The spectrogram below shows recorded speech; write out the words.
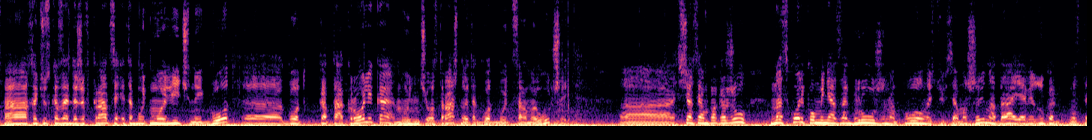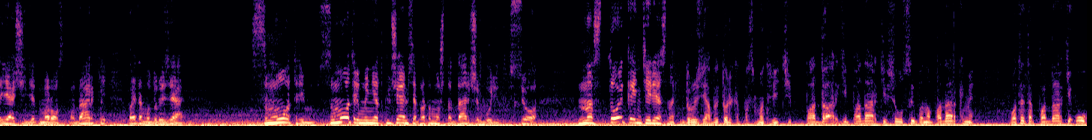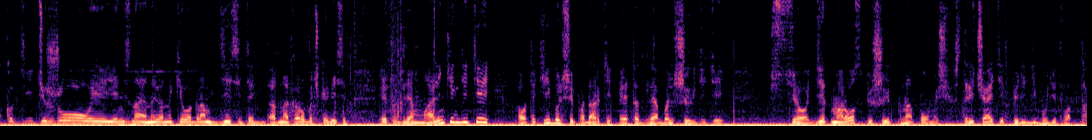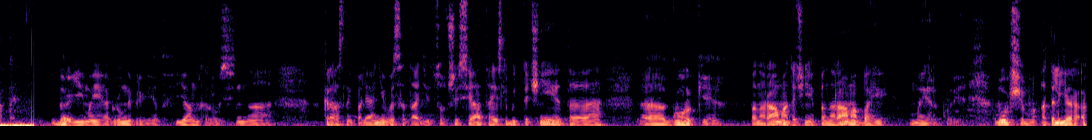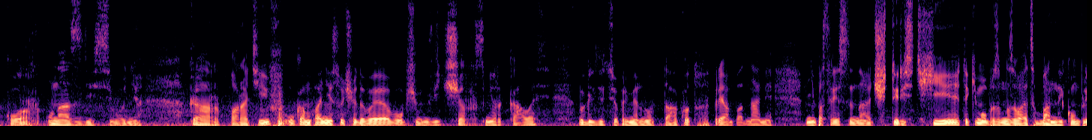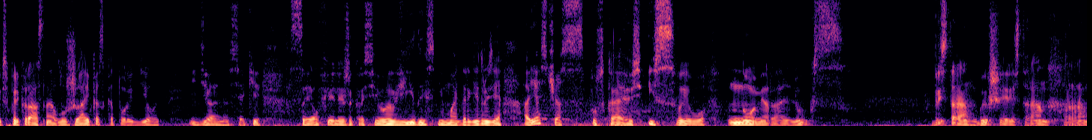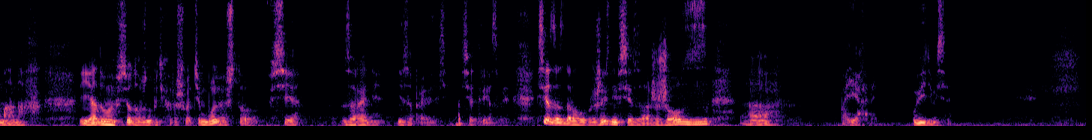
А, Хочу сказать даже вкратце, это будет мой личный год, э, год кота-кролика. Ну ничего страшного, этот год будет самый лучший. А, Сейчас я вам покажу, насколько у меня загружена полностью вся машина. Да, я везу как настоящий Дед Мороз подарки. Поэтому, друзья, смотрим, смотрим и не отключаемся, потому что дальше будет все настолько интересно. Друзья, вы только посмотрите, подарки, подарки, все усыпано подарками. Вот это подарки, ох, какие тяжелые, я не знаю, наверное, килограмм 10 од- одна коробочка весит. Это для маленьких детей, а вот такие большие подарки это для больших детей. Все, Дед Мороз спешит на помощь. Встречайте, впереди будет вот так. Дорогие мои, огромный привет. Я нахожусь на Красной Поляне, высота 960, а если быть точнее, это э, горки Панорама, а точнее Панорама by Mercury. В общем, ательер Аккор у нас здесь сегодня корпоратив у компании Сочи ДВ. В общем, вечер смеркалось. Выглядит все примерно вот так вот. Прямо под нами непосредственно 4 стихии. Таким образом называется банный комплекс. Прекрасная лужайка, с которой делать идеально всякие селфи или же красивые виды снимать, дорогие друзья. А я сейчас спускаюсь из своего номера люкс в ресторан, бывший ресторан Романов. Я думаю, все должно быть хорошо, тем более, что все заранее не заправились, все трезвые. Все за здоровый образ жизни, все за ЖОЗ. А, поехали, увидимся.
